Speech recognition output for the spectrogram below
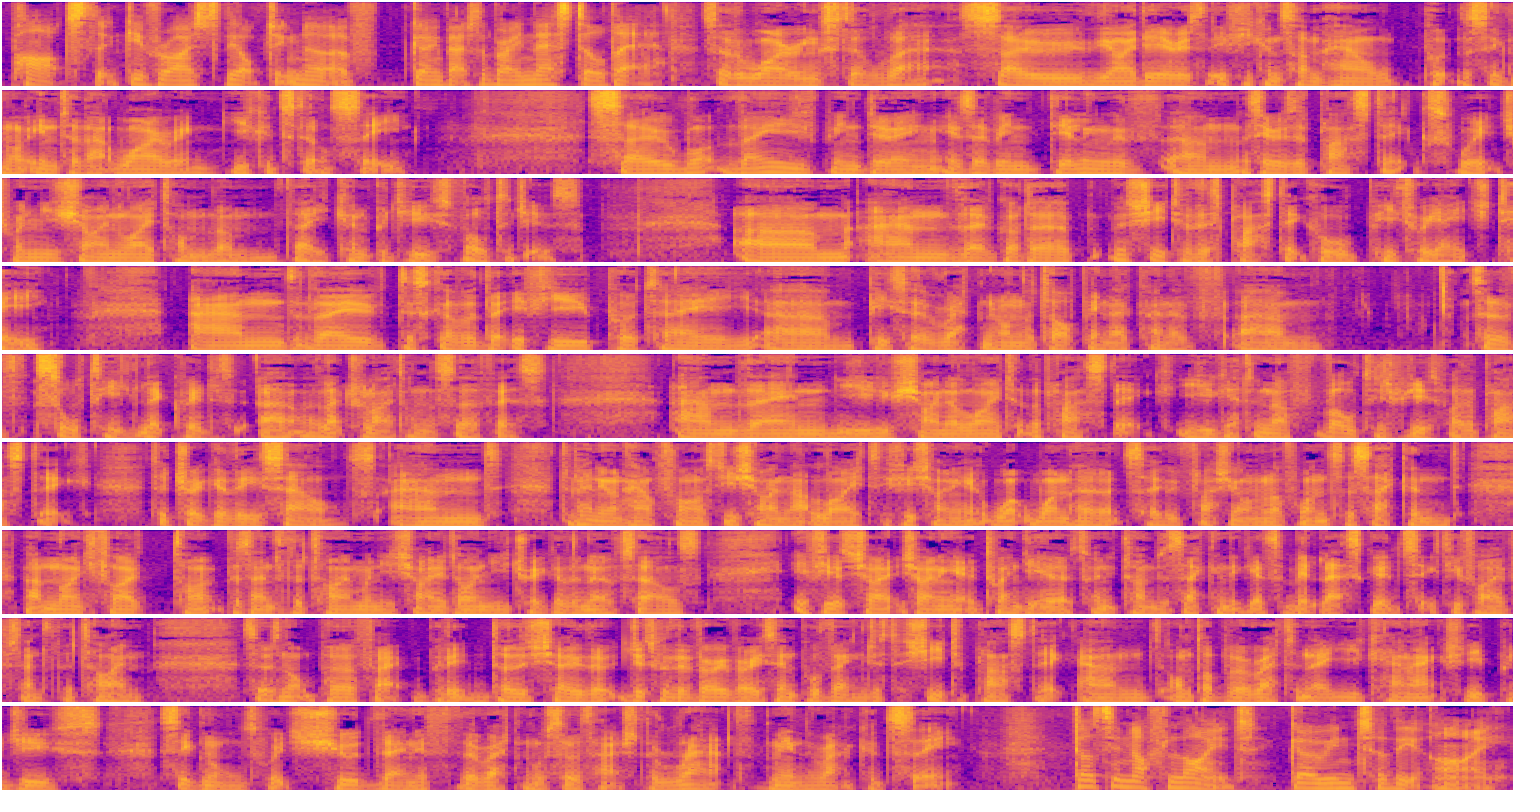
parts that give rise to the optic nerve going back to the brain, they're still there. So the wiring's still there. So the idea is that if you can somehow put the signal into that wiring, you could still see. So what they've been doing is they've been dealing with um, a series of plastics, which, when you shine light on them, they can produce voltages. Um, and they've got a, a, sheet of this plastic called P3HT. And they've discovered that if you put a um, piece of retina on the top in a kind of um, sort of salty liquid uh, electrolyte on the surface, and then you shine a light at the plastic, you get enough voltage produced by the plastic to trigger these cells. And depending on how fast you shine that light, if you're shining at one hertz, so flashing on and off once a second, about 95% of the time when you shine it on, you trigger the nerve cells. If you're shi- shining it at 20 hertz, 20 times a second, it gets a bit less good, 65% of the time. So it's not perfect, but it does show that just with a very, very simple thing, just a sheet of plastic and on top of a retina, you can actually produce signals which should then, if the retina was still the rat mean the rat could see. Does enough light go into the eye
